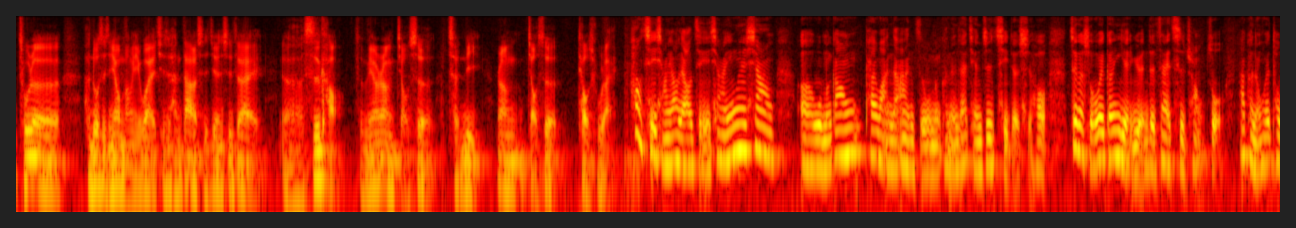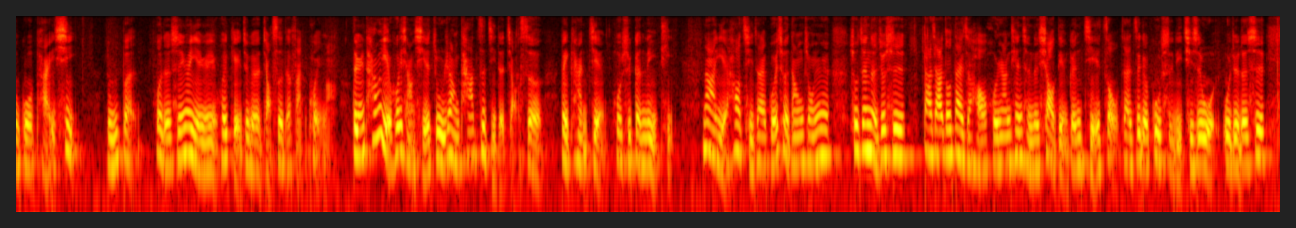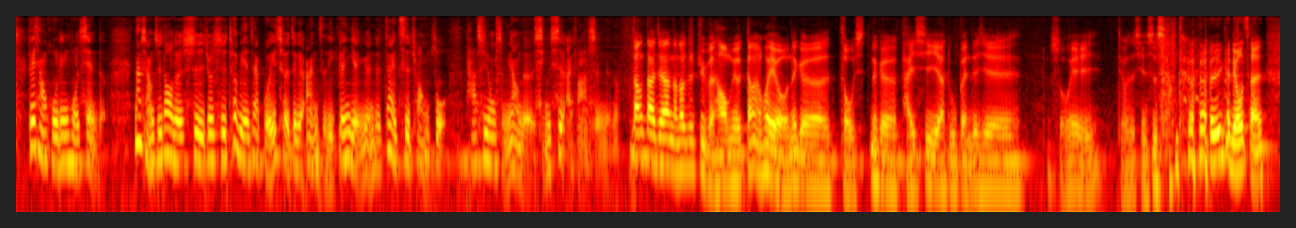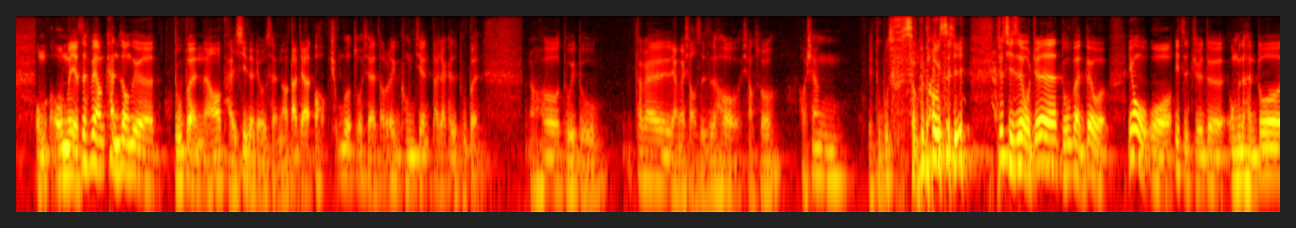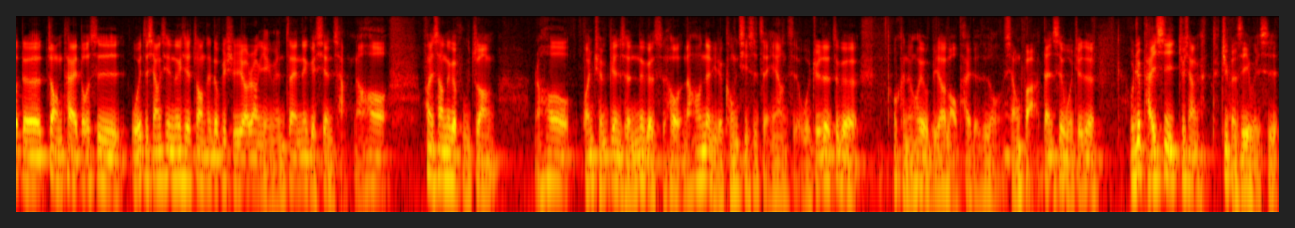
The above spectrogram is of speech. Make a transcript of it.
除了很多事情要忙以外，其实很大的时间是在呃思考怎么样让角色成立，让角色跳出来。好奇想要了解一下，因为像呃我们刚拍完的案子，我们可能在前置期的时候，这个所谓跟演员的再次创作，他可能会透过排戏、读本。或者是因为演员也会给这个角色的反馈嘛，等于他们也会想协助让他自己的角色被看见，或是更立体。那也好奇在鬼扯当中，因为说真的，就是大家都带着好浑然天成的笑点跟节奏，在这个故事里，其实我我觉得是非常活灵活现的。那想知道的是，就是特别在鬼扯这个案子里，跟演员的再次创作，它是用什么样的形式来发生的呢？当大家拿到这剧本，哈，我们有当然会有那个走那个排戏啊、读本这些所谓就是形式上的 一个流程。我们我们也是非常看重这个读本，然后排戏的流程，然后大家哦，全部都坐下来找了一个空间，大家开始读本，然后读一读，大概两个小时之后，想说好像也读不出什么东西。就其实我觉得读本对我，因为我一直觉得我们的很多的状态都是，我一直相信那些状态都必须要让演员在那个现场，然后换上那个服装。然后完全变成那个时候，然后那里的空气是怎样子？我觉得这个我可能会有比较老派的这种想法，但是我觉得，我觉得排戏就像剧本是一回事，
